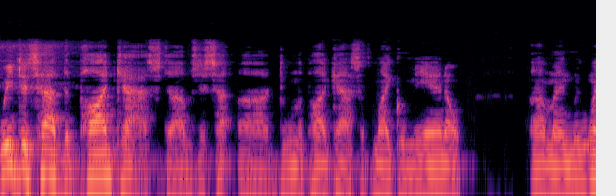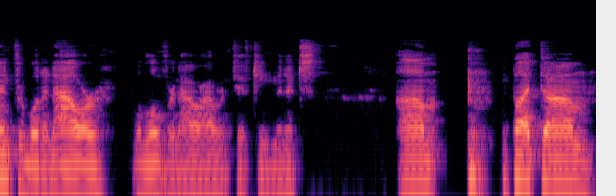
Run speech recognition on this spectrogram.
we just had the podcast. Uh, I was just uh, doing the podcast with Michael Miano, um, and we went for about an hour, a little over an hour, hour and fifteen minutes. Um, but um,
